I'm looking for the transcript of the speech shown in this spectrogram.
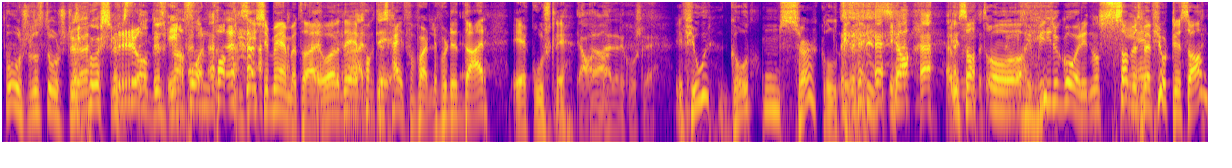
på Oslo Storstue. Oslo Storstue. Jeg får faktisk ikke med meg det her i år. Det er faktisk helt forferdelig, for det der er koselig. Ja, der er det koselig. I fjor Golden Circle. Ja. Vi satt og Hvis du går inn og ser Sammen med fjortisene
